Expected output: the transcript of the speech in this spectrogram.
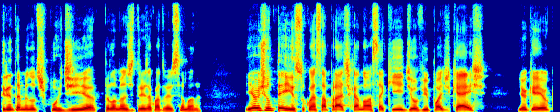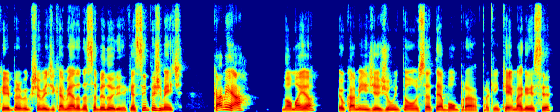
30 minutos por dia, pelo menos de 3 a 4 vezes por semana. E eu juntei isso com essa prática nossa aqui de ouvir podcast, e eu criei, eu criei para mim o que eu chamei de caminhada da sabedoria, que é simplesmente caminhar no amanhã. Eu caminho em jejum, então isso é até bom para quem quer emagrecer.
